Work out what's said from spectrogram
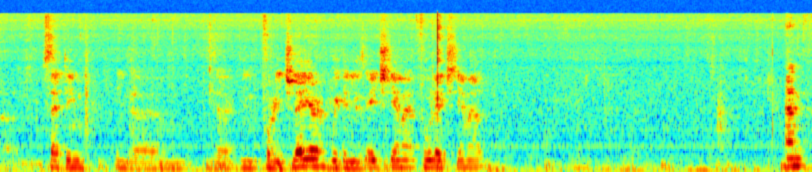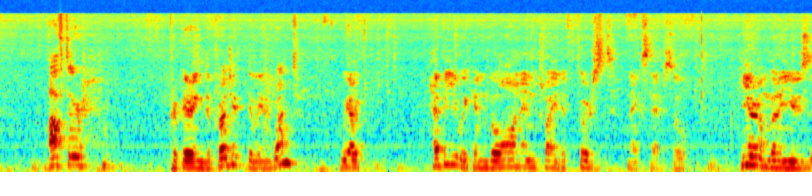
um, setting in the, the in for each layer. We can use HTML, full HTML. And after preparing the project the way we want, we are happy, we can go on and try the first next step. So here I'm going to use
